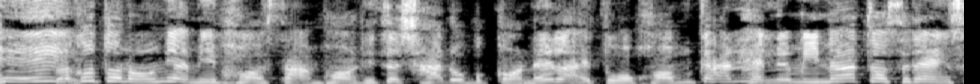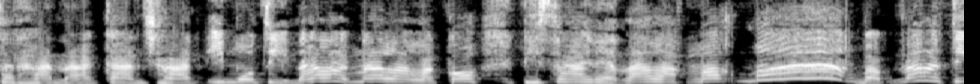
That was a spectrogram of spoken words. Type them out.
ที แล้วก็ตัวน้องเนี่ยมีพอร์ต3พอร์ตที่จะชาร์จอุปกรณ์ได้หลายตัวพร้อมกันแถมยังมีหน้าจอแสดงสถานะการชาร์จอีโมจิน่ารักน่ารักแล้วก็ดีไซน์เนี่ยน่ารักมากๆ แบบน่ารักจ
